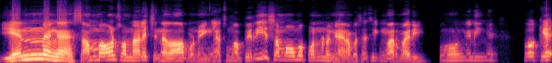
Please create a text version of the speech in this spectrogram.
என்னங்க? சம்பவம்னு சொன்னாலே சின்னதா பண்ணுவீங்களா? சும்மா பெரிய சம்பவமா பண்ணணுங்க. நம்ம சசிகுமார் மாதிரி. போங்க நீங்க. ஓகே.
